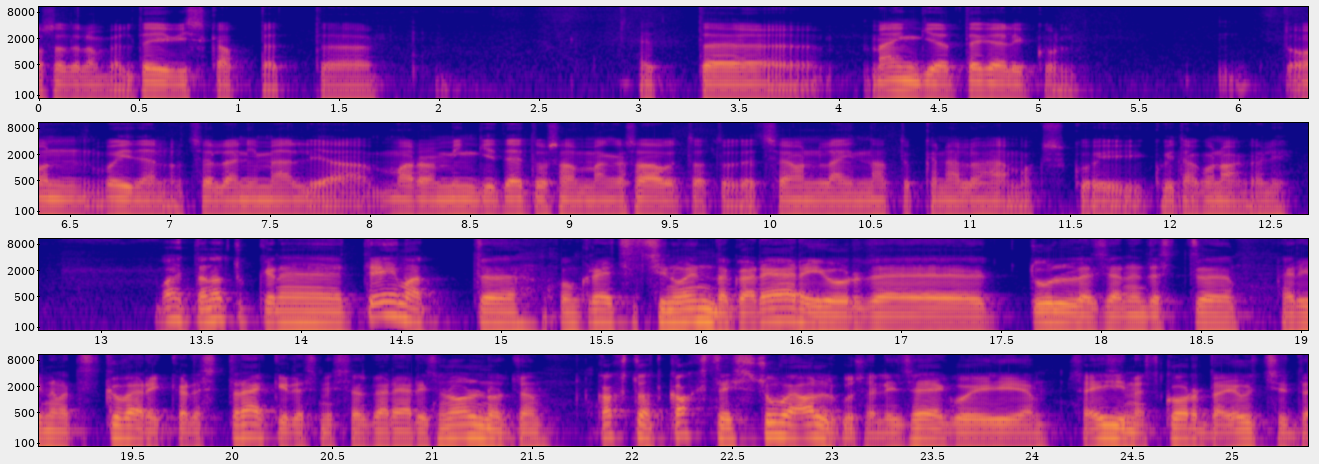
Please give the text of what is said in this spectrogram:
osadel on veel Davis Cup, et et äh, mängijad tegelikult on võidelnud selle nimel ja ma arvan, mingeid edusamme on ka saavutatud, et see on läinud natukene lühemaks, kui, kui ta kunagi oli. vahetan natukene teemat, konkreetselt sinu enda karjääri juurde tulles ja nendest äh, erinevatest kõverikadest rääkides, mis seal karjääris on olnud, kaks tuhat kaksteist suve algus oli see, kui sa esimest korda jõudsid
